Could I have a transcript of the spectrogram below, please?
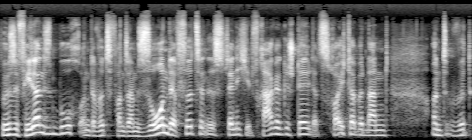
böse Fehler in diesem Buch und da wird von seinem Sohn, der 14 ist, ständig in Frage gestellt, als Heuchler benannt und wird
